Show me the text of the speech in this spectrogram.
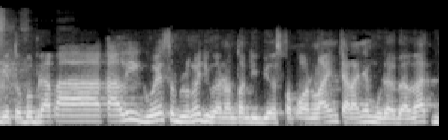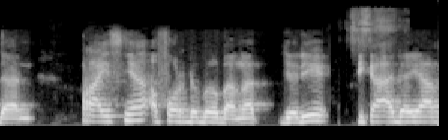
gitu. Beberapa kali gue sebelumnya juga nonton di bioskop online, caranya mudah banget dan price-nya affordable banget. Jadi jika ada yang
